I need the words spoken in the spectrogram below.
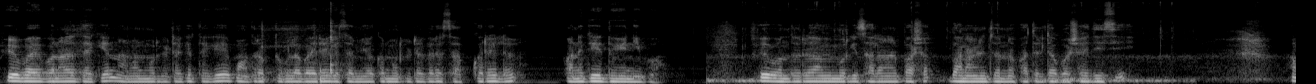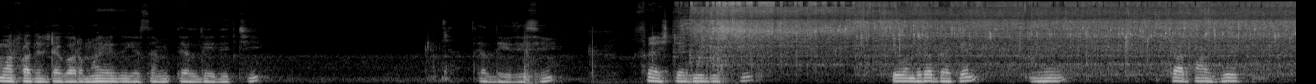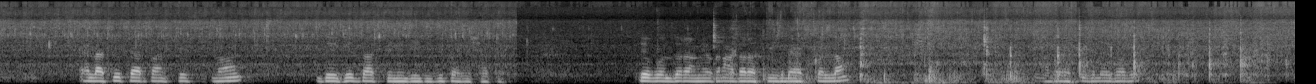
প্রিয় ভাই বোনারা, দেখেন আমার মুরগিটাকে থেকে মদ্রক্তগুলো বাইরে হয়ে গেছে। আমি এখন মুরগিটাকে সাফ করে এলে, পানি দিয়ে ধুয়ে নিব। প্রিয় বন্ধুরা, আমি মুরগি সালানোর বাসা বানানোর জন্য পাতিলটা বসাই দিয়েছি। আমার পাতিলটা গরম হয়ে গেছে, আমি তেল দিয়ে দিচ্ছি। তেল দিয়ে দিয়েছি। ফ্রাইসটা দিয়ে দিচ্ছি। তো বন্ধুরা দেখেন, আমি চার পাঁচ পিস এলাচি চার পাঁচ পিস লং, দুই পিস দারচিনি দিয়ে দিচ্ছি ফ্রাইসের সাথে। তো বন্ধুরা, আমি এখন আদা রসুনগুলো অ্যাড করলাম। আদা রসুনগুলো এভাবে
